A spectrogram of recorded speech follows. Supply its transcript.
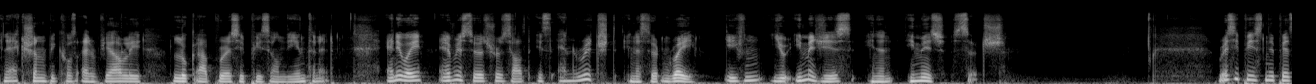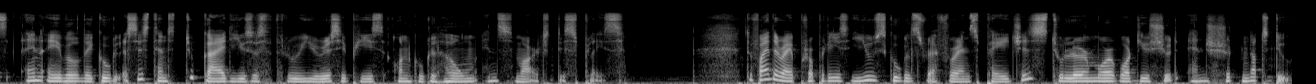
in action because I rarely look up recipes on the internet. Anyway, every search result is enriched in a certain way, even your images in an image search. Recipe snippets enable the Google Assistant to guide users through your recipes on Google Home and smart displays. To find the right properties, use Google's reference pages to learn more what you should and should not do.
